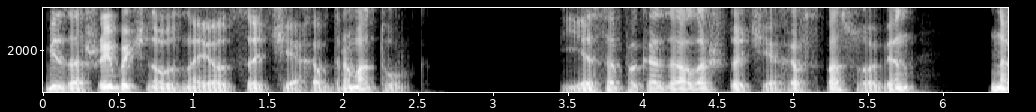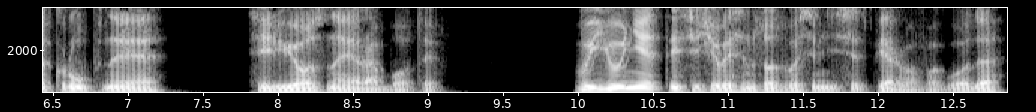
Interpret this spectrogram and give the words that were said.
безошибочно узнается Чехов-драматург. Пьеса показала, что Чехов способен на крупные серьезные работы. В июне 1881 года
